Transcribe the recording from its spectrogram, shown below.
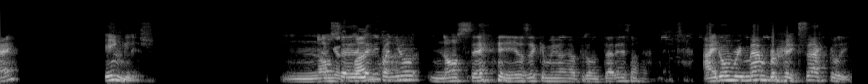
Okay? English. No ¿En sé del español, no sé, yo sé que me iban a preguntar eso. I don't remember exactly,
